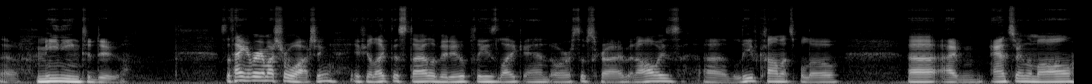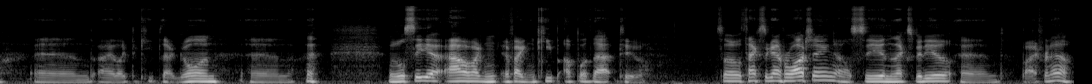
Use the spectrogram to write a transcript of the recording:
uh, meaning to do. So thank you very much for watching. If you like this style of video, please like and or subscribe. And always uh, leave comments below. Uh, I'm answering them all, and I like to keep that going. And we'll see how I can, if I can keep up with that too. So thanks again for watching. I'll see you in the next video, and bye for now.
